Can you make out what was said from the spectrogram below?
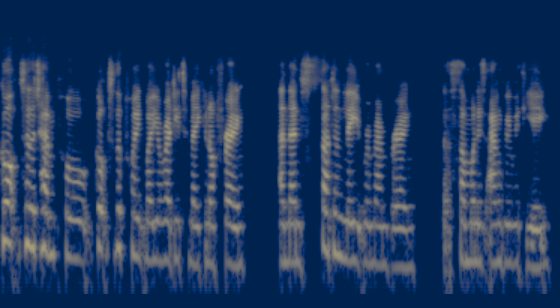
got to the temple, got to the point where you're ready to make an offering, and then suddenly remembering that someone is angry with you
